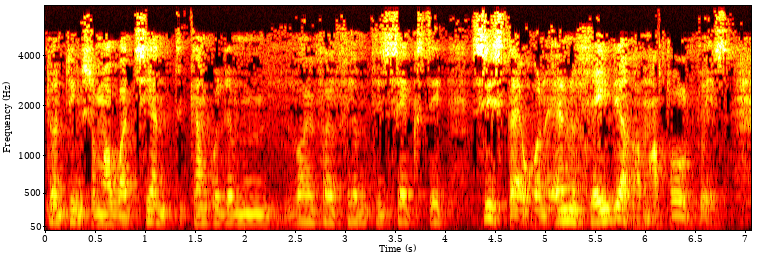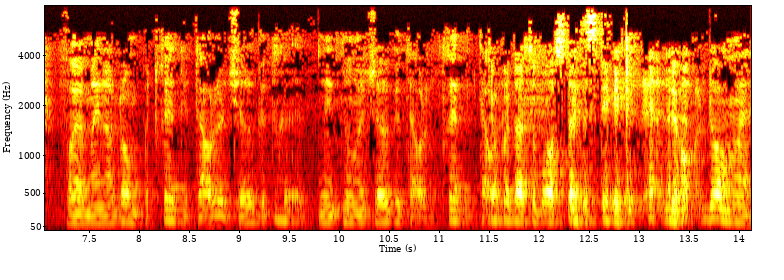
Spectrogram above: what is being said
någonting som har varit känt kanske de, i varje fall 50, 60, sista åren, ännu tidigare naturligtvis. För jag menar de på 30-talet, 20, 1920-talet, 30-talet. Kanske inte så bra statistik. de, de,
